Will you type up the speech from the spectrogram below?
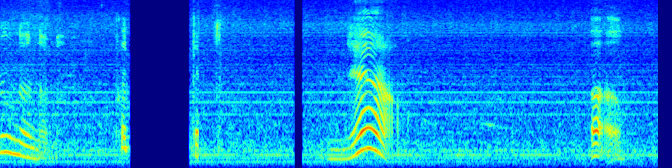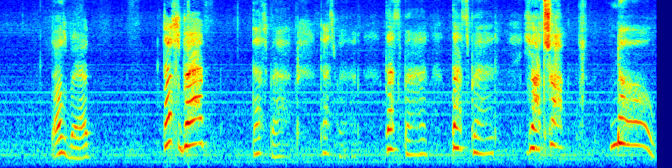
No, no, no, no. Put that. Now. Uh-oh. That's bad. That's bad. That's bad. That's bad. That's bad. That's bad. You got shot. No.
